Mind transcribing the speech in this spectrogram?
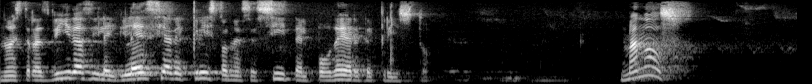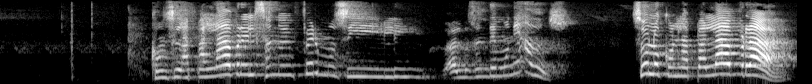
Nuestras vidas y la iglesia de Cristo necesita el poder de Cristo. Hermanos, con la palabra Él sanó enfermos y a los endemoniados. Solo con la palabra.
